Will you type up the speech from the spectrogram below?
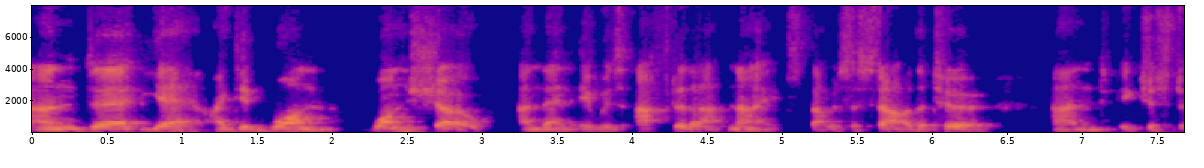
And uh, yeah, I did one one show, and then it was after that night. That was the start of the tour, and it just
